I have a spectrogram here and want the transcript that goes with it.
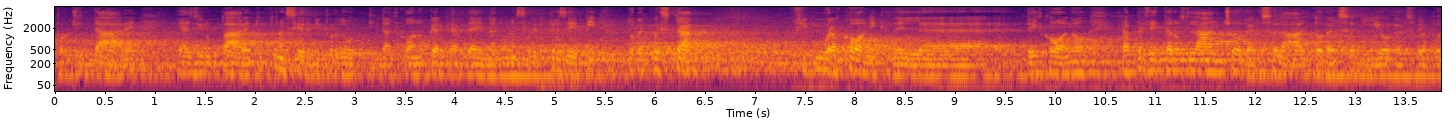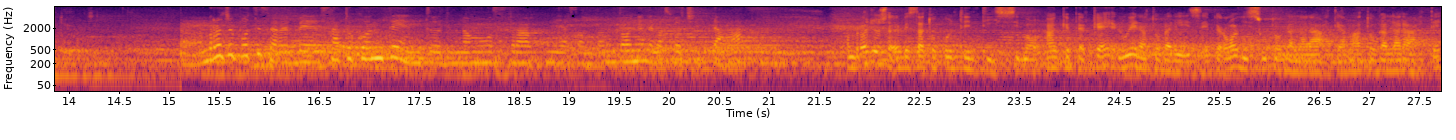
progettare e a sviluppare tutta una serie di prodotti dal cono per Cardenna ad una serie di presepi dove questa figura conica del, del cono rappresenta lo slancio verso l'alto, verso Dio, verso l'apoteosi. Ambrogio Pozzi sarebbe stato contento di una mostra qui a Sant'Antonio nella sua città? Ambrogio sarebbe stato contentissimo, anche perché lui è nato varese, però ha vissuto a Gallarate, ha amato Gallarate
